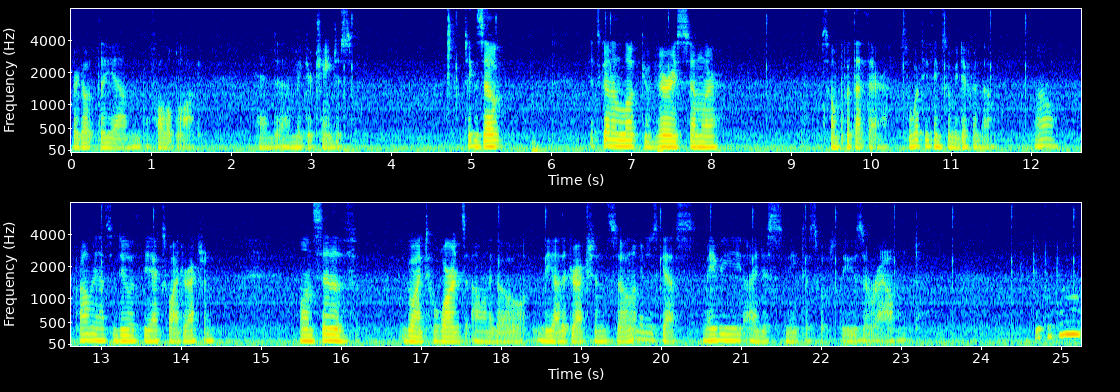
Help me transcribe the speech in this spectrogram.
drag out the, um, the follow block, and uh, make your changes. Take this out. It's going to look very similar. So I'll put that there. So what do you think is going to be different though? Well, probably has to do with the XY direction. Well, instead of going towards, I want to go the other direction. So let me just guess. Maybe I just need to switch these around. Put them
